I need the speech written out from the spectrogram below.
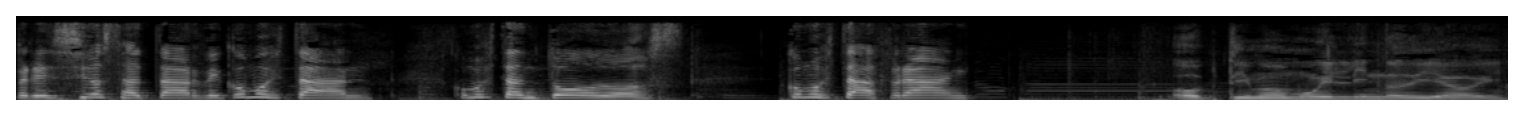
preciosa tarde, ¿cómo están? ¿Cómo están todos? ¿Cómo está Frank? Óptimo, muy lindo día hoy.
